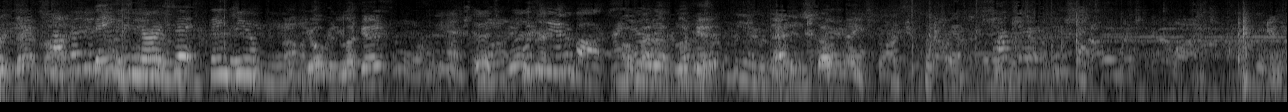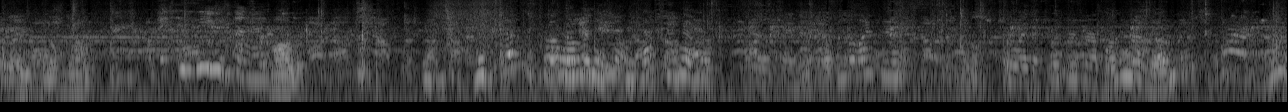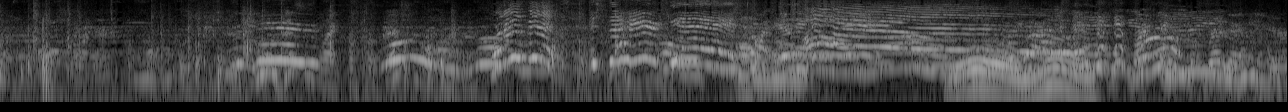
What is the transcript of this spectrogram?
What is that, Ronnie? It's not fit. Thank you. You open and look at it? Yeah, ooh, it's wood. What's in the other box? I Open it up look at it. That is so neat. Anything? I don't know. Barbara. The stuff is put over there. That's not heavy. Open it like this. To where the flippers are up on top. Ooh, this is like for professional artists. What is it? It's the hair kit. Oh, no. Oh, Whoa, man. Right here.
